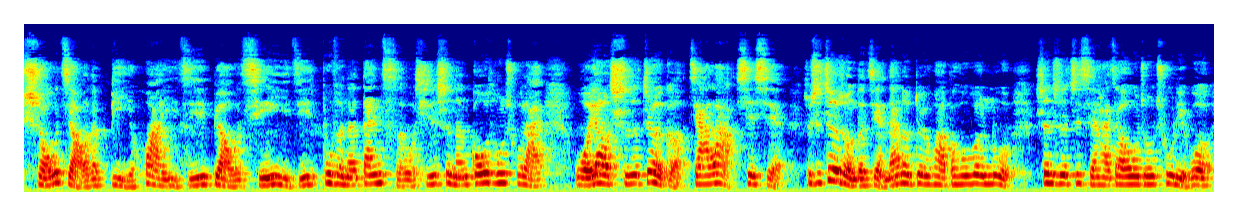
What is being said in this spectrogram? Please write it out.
手脚的笔画以及表情以及部分的单词，我其实是能沟通出来。我要吃这个加辣，谢谢。就是这种的简单的对话，包括问路，甚至之前还在欧洲处理过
